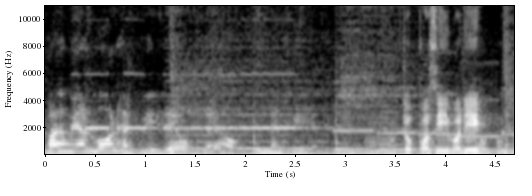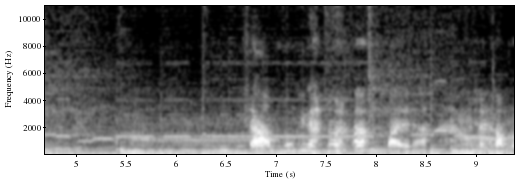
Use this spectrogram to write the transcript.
ไปโรงเรียนโบนหันปีเร็วได้ออกชั้นสี่อ๋อจบป .4 พอดีลูกผู้หญิงเลยอ๋อสามโรงเรียนไปนะไม่ใช่ธรรม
